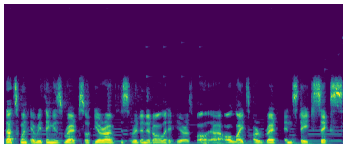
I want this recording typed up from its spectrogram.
that's when everything is red. So here I've just written it all here as well. Uh, all lights are red in state 6.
